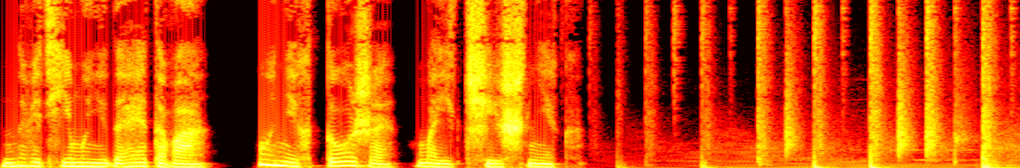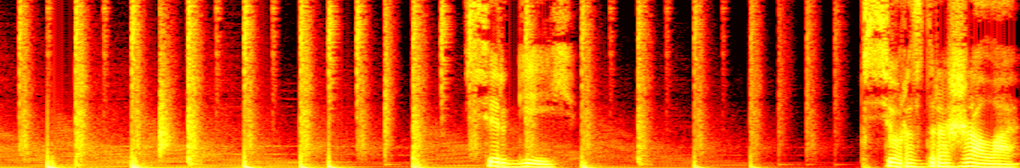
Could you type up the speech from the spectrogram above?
Но ведь ему не до этого. У них тоже мальчишник. Сергей. Все раздражало,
